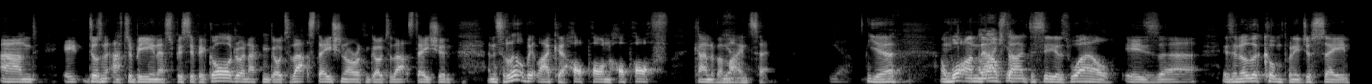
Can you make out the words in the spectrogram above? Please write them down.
And it doesn't have to be in a specific order. And I can go to that station or I can go to that station. And it's a little bit like a hop on, hop off kind of a Yeah. mindset. Yeah. Yeah. Yeah. And what I'm now like it. starting to see as well is uh, is another company just saying,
